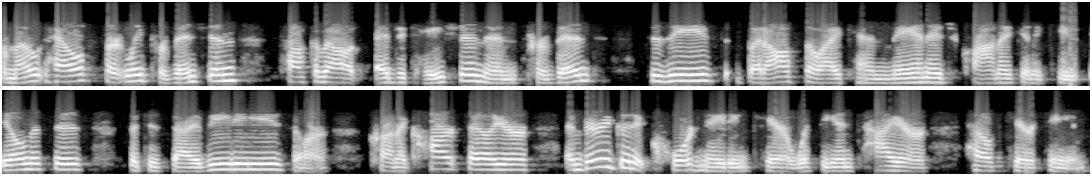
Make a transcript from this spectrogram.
promote health, certainly prevention, talk about education and prevent disease, but also I can manage chronic and acute illnesses such as diabetes or chronic heart failure, and very good at coordinating care with the entire healthcare team.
